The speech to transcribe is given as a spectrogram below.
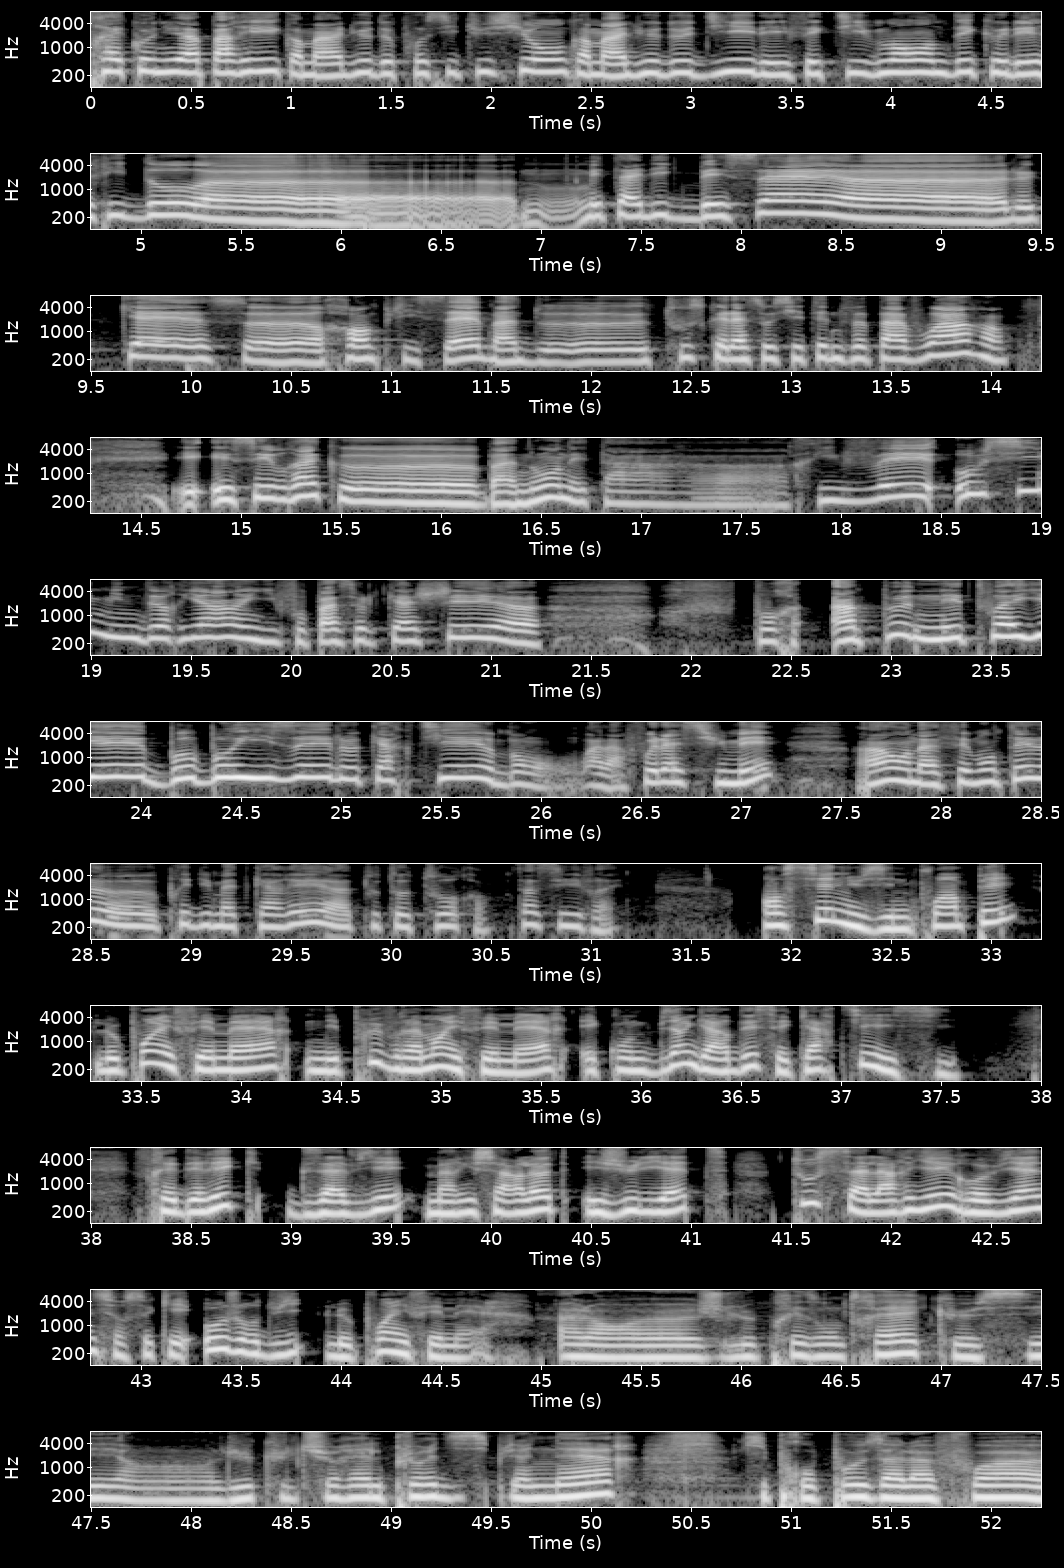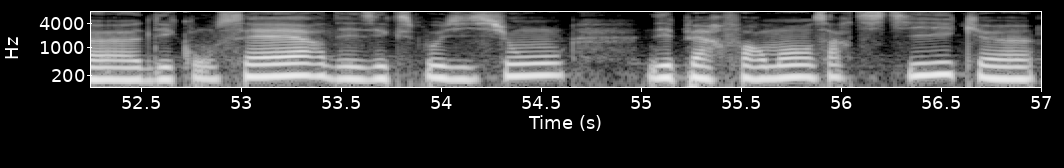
très connu à Paris comme un lieu de prostitution, comme un lieu de deal. Et effectivement, dès que les rideaux euh, métalliques baissaient, euh, le quai se remplissait ben, de tout ce que la société ne veut pas voir. Et, et c'est vrai que ben, nous, on est arrivés aussi, mine de rien, il faut pas se le cacher. Pour un peu nettoyer, boboiser le quartier, bon, voilà, faut l'assumer. Hein, on a fait monter le prix du mètre carré euh, tout autour. Ça, c'est vrai. Ancienne usine Point P, le point éphémère n'est plus vraiment éphémère et compte bien garder ses quartiers ici. Frédéric, Xavier, Marie-Charlotte et Juliette, tous salariés, reviennent sur ce qu'est aujourd'hui le point éphémère. Alors, euh, je le présenterai que c'est un lieu culturel pluridisciplinaire qui propose à la fois euh, des concerts, des expositions, des performances artistiques, euh,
